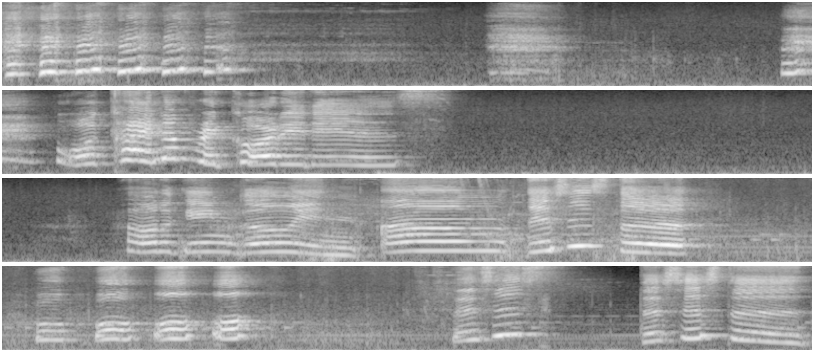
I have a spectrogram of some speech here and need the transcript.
what kind of record it is? How the game going? Um, this is the. Oh, oh, oh, oh. This is this is the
